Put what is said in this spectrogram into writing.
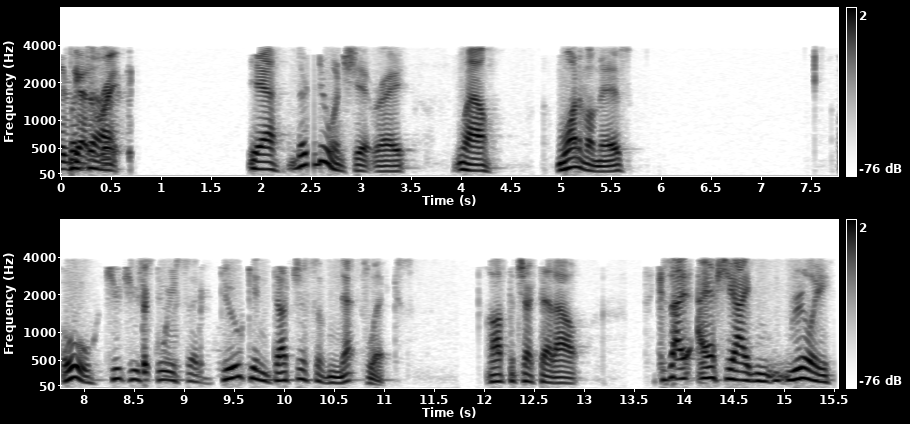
They've But, got it uh, right. Yeah, they're doing shit right. Well, one of them is. Oh, Choo Choo The Stew Queen. said Duke and Duchess of Netflix. I'll have to check that out because I, I actually I really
